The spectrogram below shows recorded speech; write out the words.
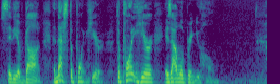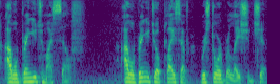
city of God. And that's the point here. The point here is I will bring you home. I will bring you to myself. I will bring you to a place of restored relationship.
